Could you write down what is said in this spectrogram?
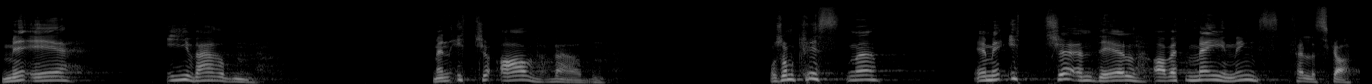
Vi er i verden, men ikke av verden. Og som kristne er vi ikke en del av et meningsfellesskap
